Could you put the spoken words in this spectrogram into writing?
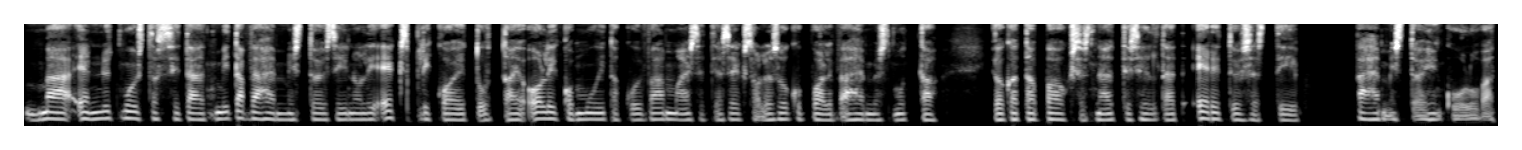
Mä en nyt muista sitä, että mitä vähemmistöjä siinä oli eksplikoitu tai oliko muita kuin vammaiset ja seksuaali- ja sukupuolivähemmistöt, mutta joka tapauksessa näytti siltä, että erityisesti vähemmistöihin kuuluvat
